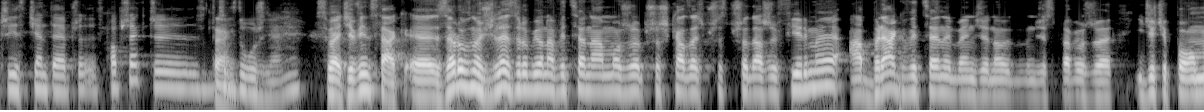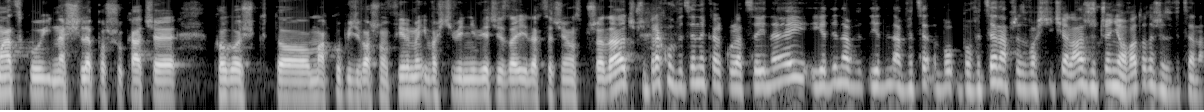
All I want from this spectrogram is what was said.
czy jest cięte w poprzek, czy, Tak. czy wzdłużnie. Nie? Słuchajcie, więc tak, e, zarówno źle zrobiona wycena może przeszkadzać przy sprzedaży firmy, a brak wyceny będzie, no, będzie sprawiał, że idziecie po omacku i na ślepo szukacie kogoś, kto ma kupić waszą firmę i właściwie nie wiecie, za ile chcecie ją sprzedać. Przy braku wyceny kalkulacyjnej, jedyna, jedyna wycena, bo, bo wycena przez właściciela życzeniowa to też jest wycena.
